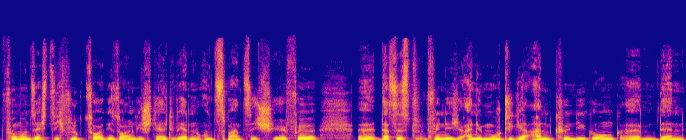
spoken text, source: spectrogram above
65 Flugzeuge sollen gestellt werden und 20 Schiffe. Hilfe. Äh, das ist, finde ich, eine mutige Ankündigung, ähm, denn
